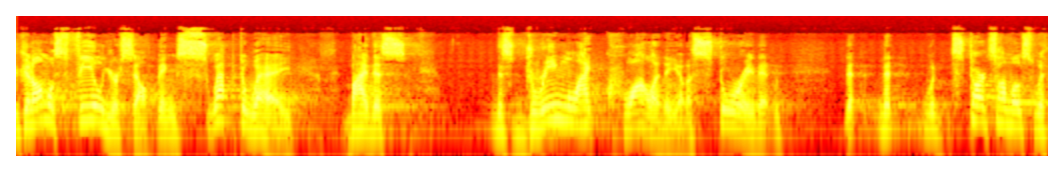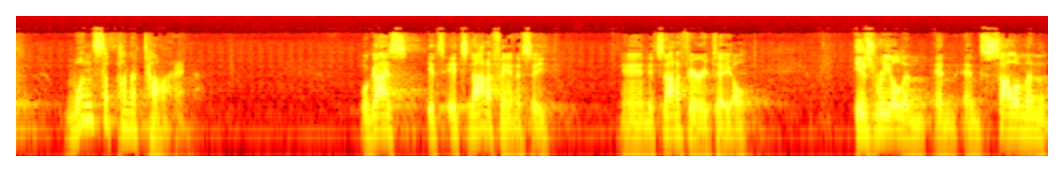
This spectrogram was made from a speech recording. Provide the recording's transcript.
you can almost feel yourself being swept away by this, this dreamlike quality of a story that, that, that would, starts almost with once upon a time. Well, guys, it's, it's not a fantasy and it's not a fairy tale. Israel and, and, and Solomon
